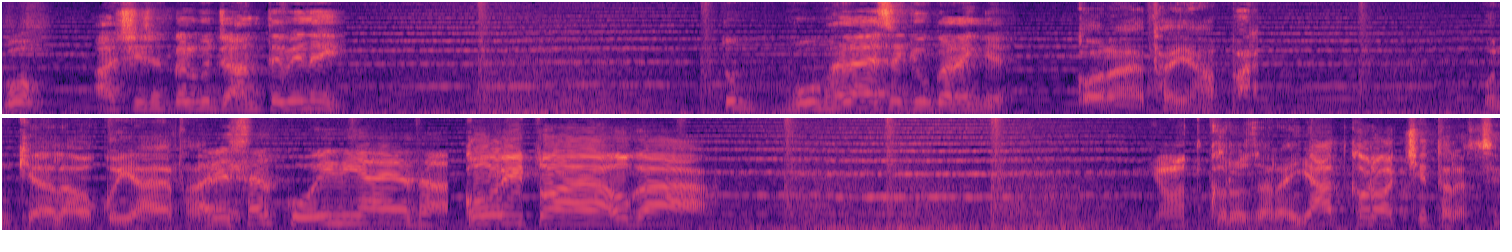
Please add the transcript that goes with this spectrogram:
वो आशीष अंकल को जानते भी नहीं। तो वो भला ऐसे क्यों करेंगे? कौन आया था यहाँ पर? उनके अलावा कोई आया था? अरे सर कोई नहीं आया था। कोई तो आया होगा। याद करो जरा याद करो अच्छी तरह से।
